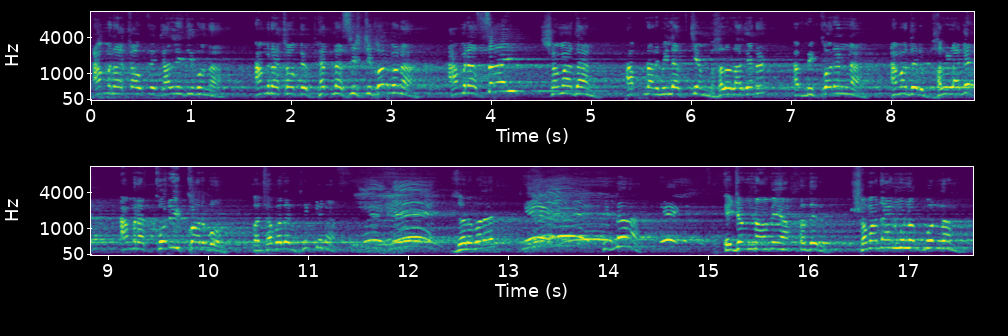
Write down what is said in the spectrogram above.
আমরা কাউকে গালি দিব না আমরা কাউকে ফেতনা সৃষ্টি করব না। আমরা চাই সমাধান। আপনার মিলাদ কি আমার ভালো লাগে না? আপনি করেন না। আমাদের ভালো লাগে আমরা করি করব। কথা বলেন ঠিক কিনা? জোরে বলেন? ঠিক। না? এই জন্য আমি আপনাদের সমাধানমূলক বললাম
